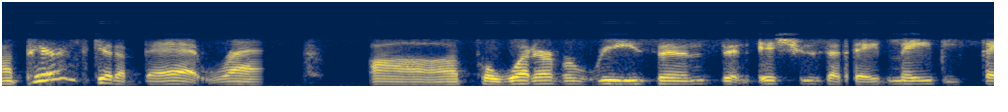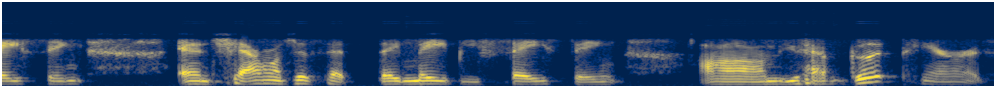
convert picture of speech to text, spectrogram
Uh, parents get a bad rap uh, for whatever reasons and issues that they may be facing and challenges that they may be facing. Um, you have good parents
